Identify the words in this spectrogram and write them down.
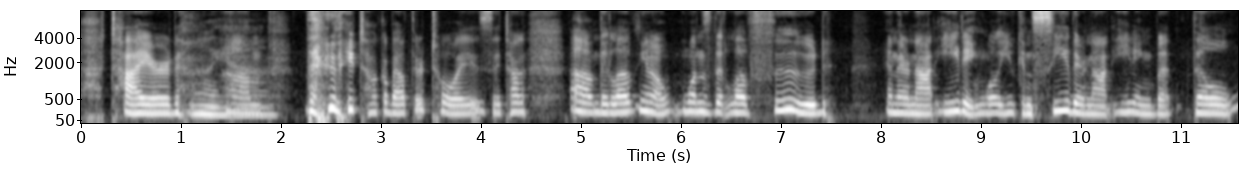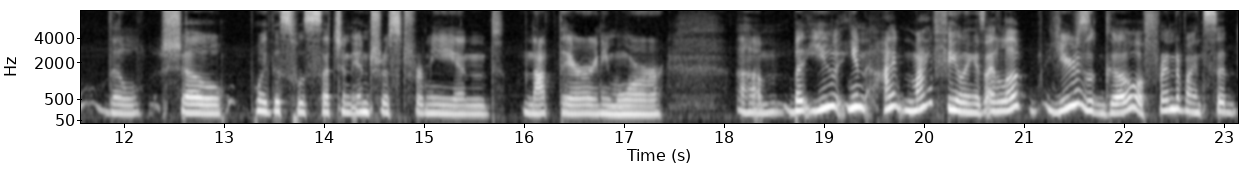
tired. Oh, yeah. Um, they talk about their toys. They talk, um, they love, you know, ones that love food and they're not eating. Well, you can see they're not eating, but they'll they'll show, boy, this was such an interest for me and not there anymore. Um, but you, you know, I my feeling is I love years ago a friend of mine said,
